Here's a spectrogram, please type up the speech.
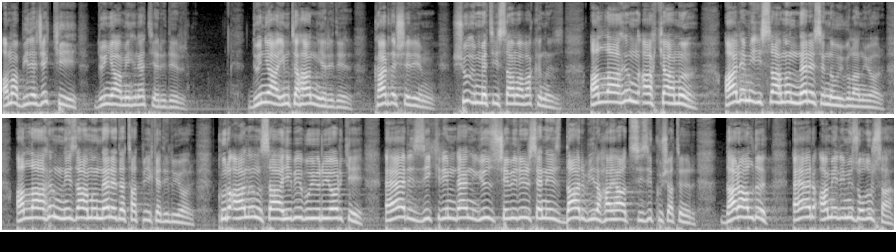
ama bilecek ki dünya mihnet yeridir. Dünya imtihan yeridir. Kardeşlerim şu ümmeti İslam'a bakınız. Allah'ın ahkamı, alemi İslam'ın neresinde uygulanıyor? Allah'ın nizamı nerede tatbik ediliyor? Kur'an'ın sahibi buyuruyor ki eğer zikrimden yüz çevirirseniz dar bir hayat sizi kuşatır. Daraldık. Eğer amelimiz olursa,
